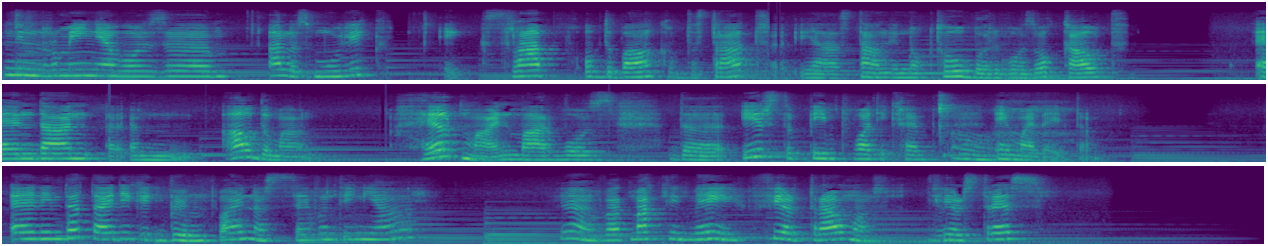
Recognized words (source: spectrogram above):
In Roemenië was eh, alles moeilijk. Ik slaap op de bank op de straat. Ja, staan in oktober was ook koud. En dan eh, een oude man, help mij, maar was de eerste pimp wat ik heb Oh. in mijn leven. En in dat tijd, ik, ik ben bijna 17 jaar. Ja, wat maakt niet mee? Veel trauma's, veel stress.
